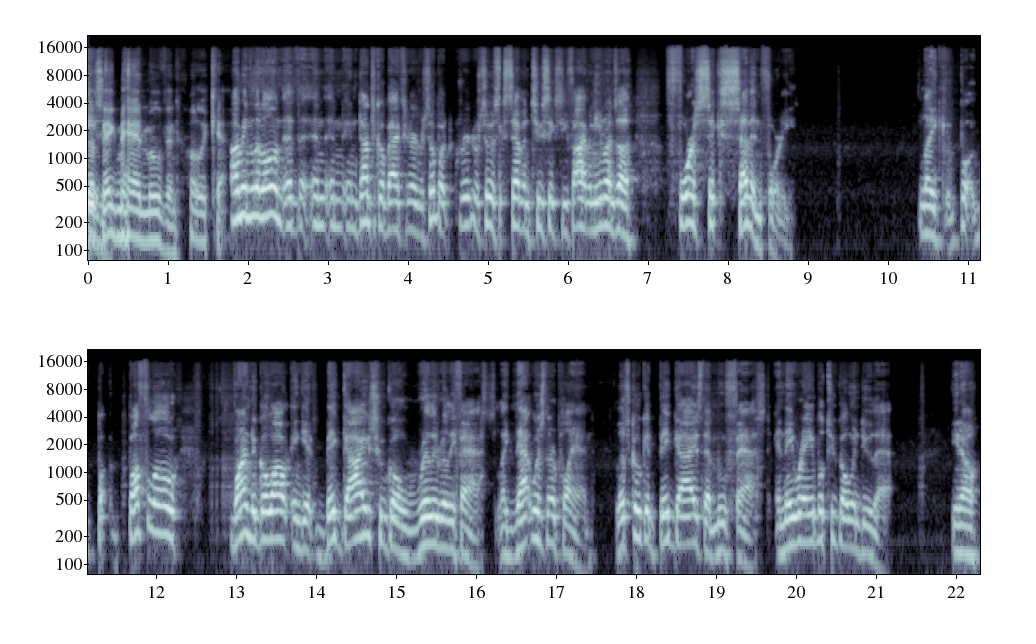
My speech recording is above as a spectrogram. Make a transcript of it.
That's a big man moving. Holy cow! I mean, let alone uh, and, and, and, and not to go back to Greg Rousseau, but Greg Rousseau is 6'7, 265, and he runs a 4'6'7 40. Like Bu- Bu- Buffalo wanted to go out and get big guys who go really, really fast. Like that was their plan. Let's go get big guys that move fast. And they were able to go and do that. You know,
